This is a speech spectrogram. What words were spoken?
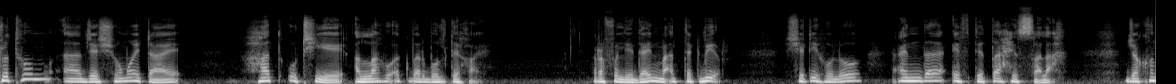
প্রথম যে সময়টায় হাত উঠিয়ে আল্লাহ আকবার বলতে হয়, রফুল ইদাইন মা তাকবীর সেটি হলো আন্দা ইফতেতাহ সালাহ। যখন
